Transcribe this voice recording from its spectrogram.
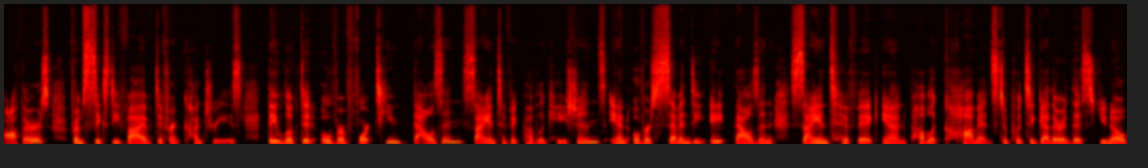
authors from 65 different countries. They looked at over 14,000 scientific publications and over 78,000 scientific and public comments to put together this you know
